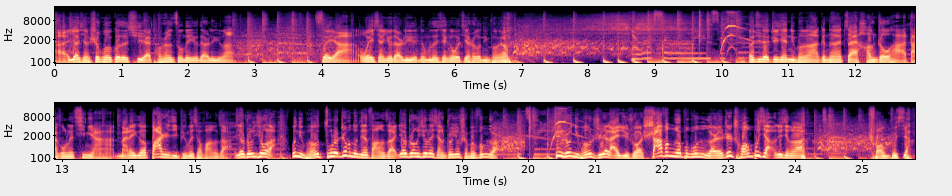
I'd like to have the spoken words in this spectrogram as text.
啊，要想生活过得去，头上总得有点绿嘛。所以啊，我也想有点绿，能不能先给我介绍个女朋友？我 记得之前女朋友啊，跟他在杭州哈打工了七年哈，买了一个八十几平的小房子，要装修了。我女朋友租了这么多年房子，要装修了，想装修什么风格？这时候女朋友直接来一句说：“啥风格不风格的，这床不响就行了。”床不响。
